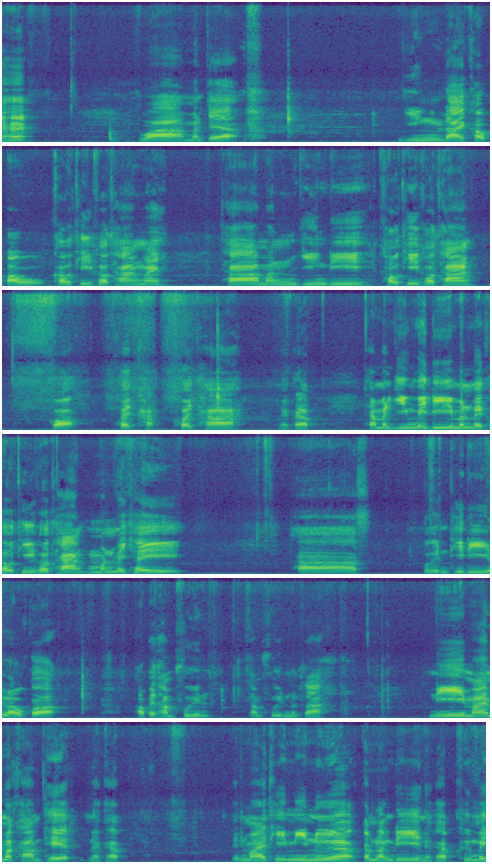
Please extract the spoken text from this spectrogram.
นะฮะว่ามันจะยิงได้เข้าเป้าเข้าที่เข้าทางไหม ถ้ามันยิงดีเข้าที่เข้าทาง ก็ค่อยขัดค่อยทานะครับ ถ้ามันยิงไม่ดีมันไม่เข้าที่เข้าทาง มันไม่ใช่ปืนที่ดีเราก็เอาไปทำฟืนทำฟืนมันซะ นี้ไม้มะขามเทศนะครับ เป็นไม้ที่มีเนื้อกำลังดีนะครับ คือไม่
